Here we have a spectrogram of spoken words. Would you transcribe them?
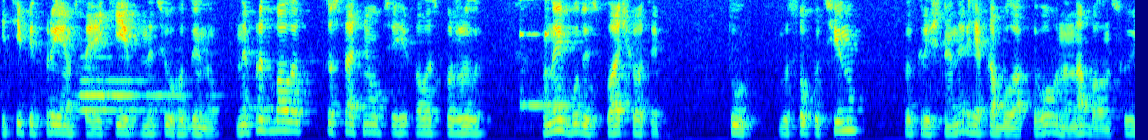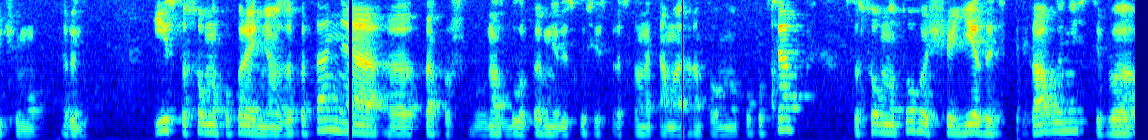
і ті підприємства, які на цю годину не придбали достатньо обсягів, але спожили, вони будуть сплачувати ту високу ціну електричної енергії, яка була активована на балансуючому ринку. І стосовно попереднього запитання, е, також у нас були певні дискусії з представниками гарантованого покупця стосовно того, що є зацікавленість в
